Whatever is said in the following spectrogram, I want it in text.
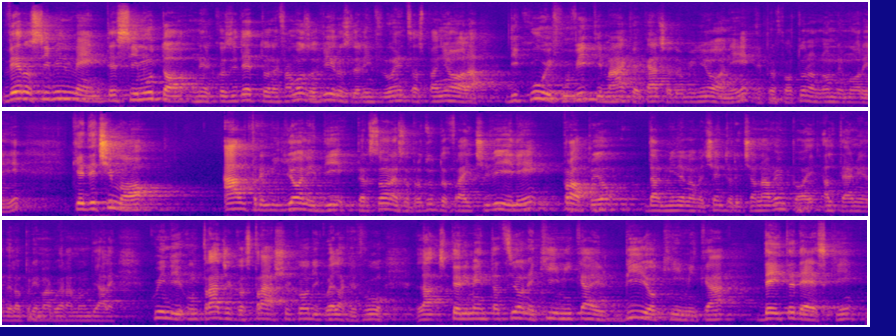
verosimilmente si mutò nel cosiddetto, nel famoso virus dell'influenza spagnola, di cui fu vittima anche Caccia Dominioni, e per fortuna non ne morì, che decimò altri milioni di persone, soprattutto fra i civili, proprio dal 1919 in poi al termine della prima guerra mondiale. Quindi un tragico strascico di quella che fu la sperimentazione chimica e biochimica dei tedeschi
